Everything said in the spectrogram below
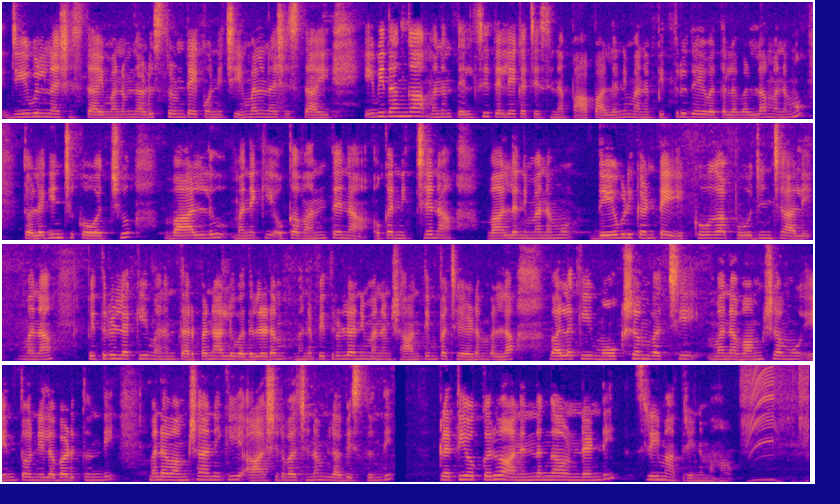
జీవులు నశిస్తాయి మనం నడుస్తుంటే కొన్ని చీమలు నశిస్తాయి. ఈ విధంగా మనం తెలిసి తెలియక చేసిన పాపాలని మన పితృదేవతల వల్ల మనము తొలగించుకోవచ్చు. వాళ్ళు మనకి ఒక వంతెన ఒక నిచ్చెన వాళ్ళని మనము దేవుడి కంటే ఎక్కువగా పూజించాలి. మన పితృలకి మనం తర్పణాలు వదలడం మన పితృలని మనం శాంతింప చేయడం వల్ల వాళ్ళకి మోక్షం వచ్చి మన వంశము ఎంతో నిలబడుతుంది. మన వంశానికి ఆశీర్వచనం లభిస్తుంది. ప్రతి ఒక్కరూ ఆనందంగా ఉండండి. శ్రీమాత్రే నమ.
